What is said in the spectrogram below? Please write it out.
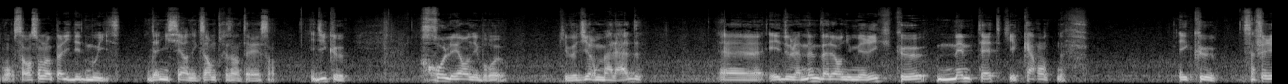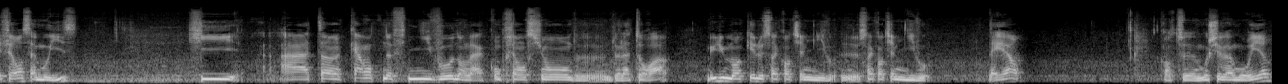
Bon, ça ressemble un peu à l'idée de Moïse. Donne ici un exemple très intéressant. Il dit que cholé en hébreu, qui veut dire malade, euh, est de la même valeur numérique que même tête qui est 49. Et que ça fait référence à Moïse, qui a atteint 49 niveaux dans la compréhension de, la Torah, mais il lui manquait le 50e niveau. Le 50e niveau. D'ailleurs, quand euh, Moshe va mourir,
